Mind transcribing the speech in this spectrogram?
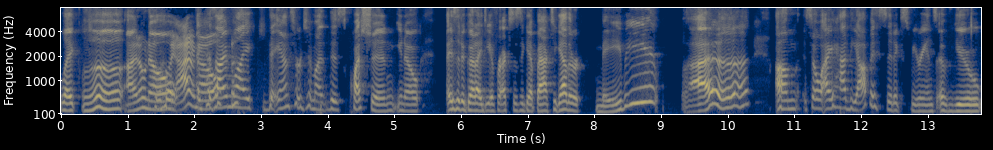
like, uh, I don't know, Like, I don't know. because I'm like the answer to my this question, you know, is it a good idea for exes to get back together? Maybe. Uh, um, so I had the opposite experience of you,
